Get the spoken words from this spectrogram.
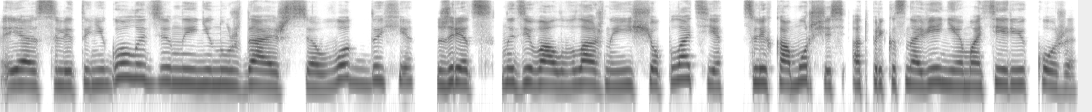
Если ты не голоден и не нуждаешься в отдыхе, жрец надевал влажное еще платье, слегка морщась от прикосновения материи кожи.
